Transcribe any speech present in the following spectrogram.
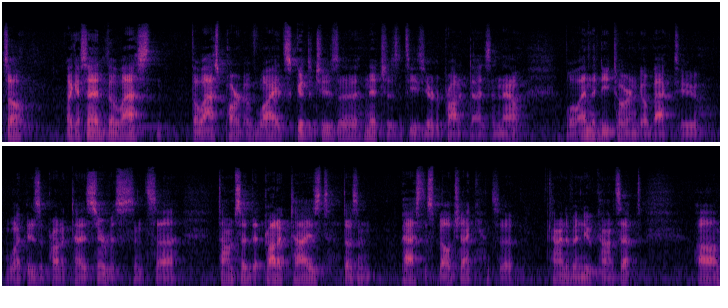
So, like I said, the last the last part of why it's good to choose a niche is it's easier to productize. And now we'll end the detour and go back to what is a productized service, since uh, Tom said that productized doesn't pass the spell check. It's a kind of a new concept. Um,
